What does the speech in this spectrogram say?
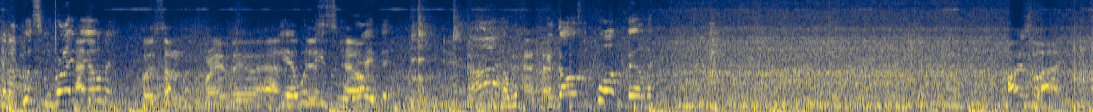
Can I put some gravy And on it? put some gravy and Yeah, we need some help. gravy. All right, it goes the pork belly. How is like?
